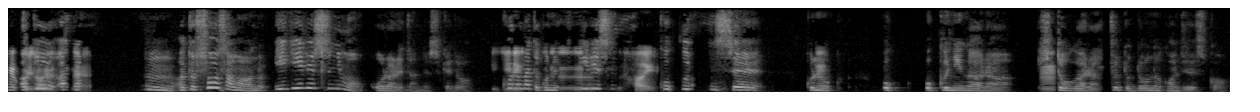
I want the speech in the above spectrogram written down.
結構意外ですね。うん。あと、翔さんは、あの、イギリスにもおられたんですけど、これまたこのイギリスはい。国民性、このおお国柄、人柄、ちょっとどんな感じですか？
